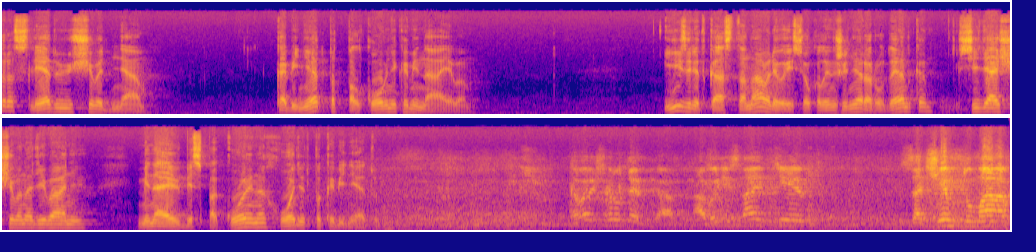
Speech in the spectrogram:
Утро следующего дня. Кабинет подполковника Минаева. Изредка останавливаясь около инженера Руденко, сидящего на диване, Минаев беспокойно ходит по кабинету. Товарищ Руденко, а вы не знаете, зачем Туманов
